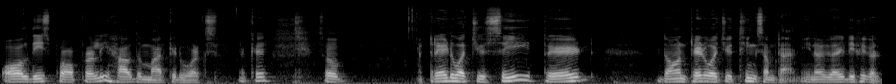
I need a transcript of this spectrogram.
all these properly how the market works okay? So trade what you see trade don't trade what you think sometime. You know very difficult.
